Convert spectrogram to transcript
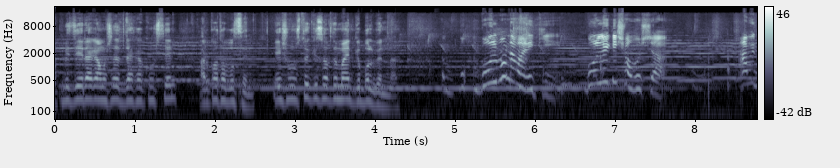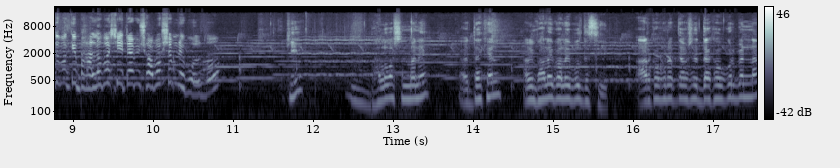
আপনি যে এর আগে আমার সাথে দেখা করছেন আর কথা বলছেন এই সমস্ত কিছু আপনি মাইনকে বলবেন না। বলব না মানে কি? বললে কি সমস্যা? আমি তোমাকে ভালোবাসি এটা আমি সবার সামনে বলব। কি? ভালোবাসেন মানে? দেখেন আমি ভালোই ভালোই বলতেছি। আর কখন আপনি আমার সাথে দেখাও করবেন না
